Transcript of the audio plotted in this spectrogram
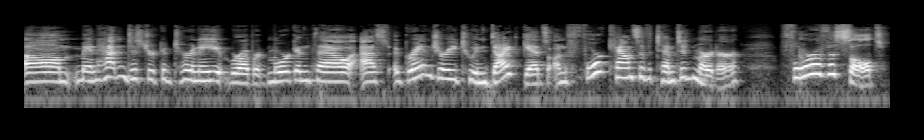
Um, Manhattan District Attorney Robert Morgenthau asked a grand jury to indict Goetz on four counts of attempted murder, four of assault,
